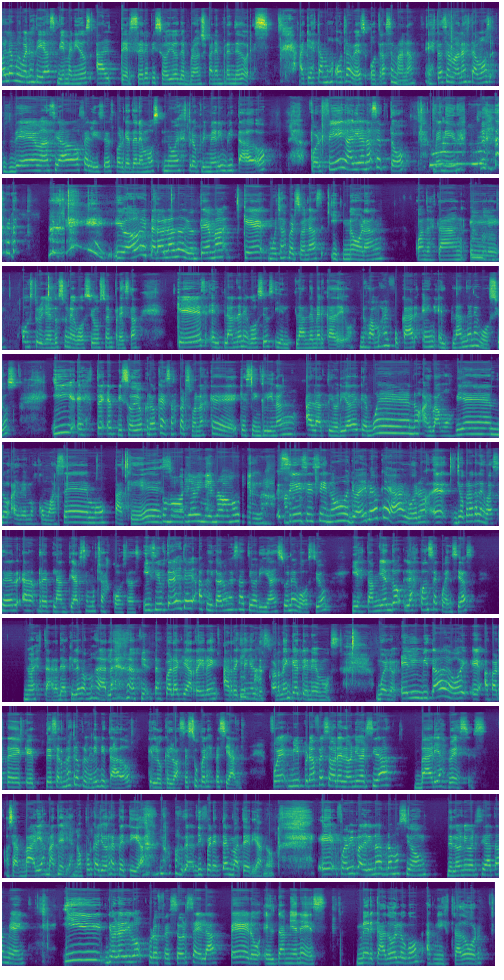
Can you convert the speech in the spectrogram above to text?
Hola, muy buenos días. Bienvenidos al tercer episodio de Brunch para Emprendedores. Aquí estamos otra vez, otra semana. Esta semana estamos demasiado felices porque tenemos nuestro primer invitado. Por fin alguien aceptó venir. y vamos a estar hablando de un tema que muchas personas ignoran cuando están eh, construyendo su negocio o su empresa que es el plan de negocios y el plan de mercadeo. Nos vamos a enfocar en el plan de negocios y este episodio creo que esas personas que, se inclinan a la teoría de que, bueno, ahí vamos viendo, ahí vemos cómo hacemos, para qué es. Como vaya viniendo, vamos viendo. Sí, sí, sí, no, yo ahí veo qué hago. Bueno, eh, yo creo que les va a hacer eh, replantearse muchas cosas. Y si ustedes ya aplicaron esa teoría en su negocio y están viendo las consecuencias, no es tarde. Aquí les vamos a dar las herramientas para que arreglen, arreglen el desorden que tenemos. Bueno, el invitado de hoy, eh, aparte de, que, de ser nuestro primer invitado, que lo que lo hace súper especial, fue mi profesor en la universidad varias veces. O sea, varias materias, no porque yo repetía, o sea, diferentes materias, ¿no? Eh, fue mi padrino de promoción de la universidad también. Y yo le digo profesor Cela, pero él también es mercadólogo, administrador,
